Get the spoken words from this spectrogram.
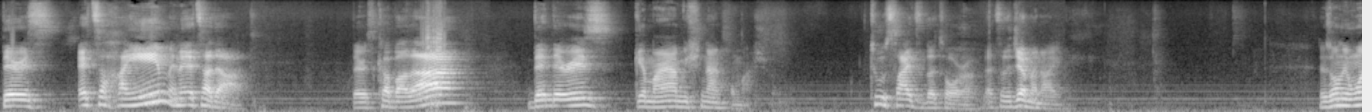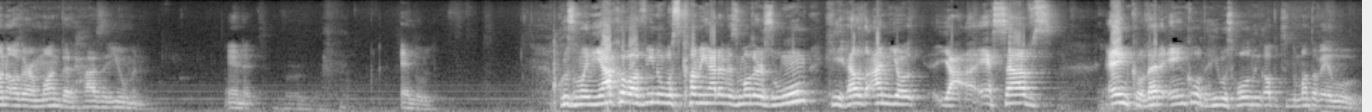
There's Etz and Etz Hadat. There's Kabbalah, then there is Gemara, Mishnah, and Chumash. Two sides of the Torah. That's the Gemini. There's only one other month that has a human in it. Elul. Because when Yaakov Avinu was coming out of his mother's womb, he held on Yo- Ya- Esav's ankle. That ankle that he was holding up to the month of Elul.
